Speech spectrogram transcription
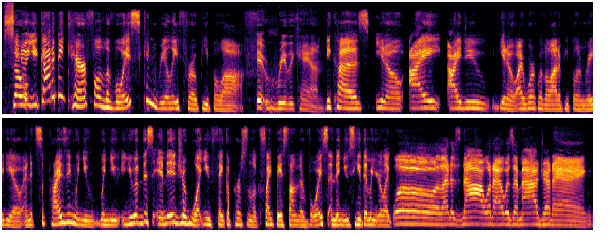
So You know, you got to be careful. The voice can really throw people off. it really can. because you know i i do you know i work with a lot of people in radio and it's surprising when you when you you have this image of what you think a person looks like based on their voice and then you see them and you're like whoa that is not what i was imagining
